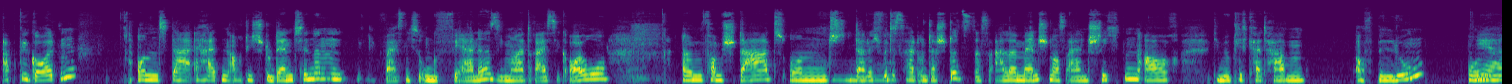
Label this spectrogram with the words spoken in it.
abgegolten. Und da erhalten auch die Studentinnen, ich weiß nicht so ungefähr, ne, 730 Euro ähm, vom Staat. Und dadurch wird es halt unterstützt, dass alle Menschen aus allen Schichten auch die Möglichkeit haben auf Bildung und Ja.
